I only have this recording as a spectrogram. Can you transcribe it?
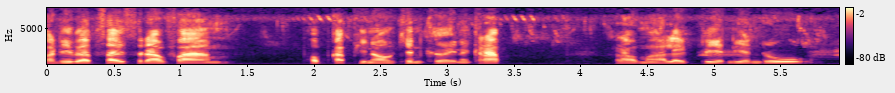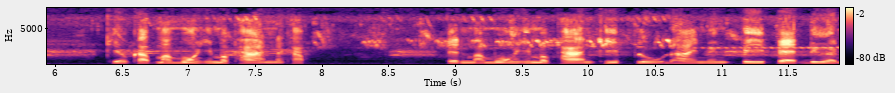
วันนี้เว็บไซต์สดาวฟาร์ม พบกับพี่น้องเช่นเคยนะครับ เรามาเลกเปลี่ยนเรียนรู้เกี่ยวกับมะม่วงหิมพานต์นะครับ เป็นมะม่วงหิมพานต์ที่ปลูกได้หนึ่งปีแปดเดือน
